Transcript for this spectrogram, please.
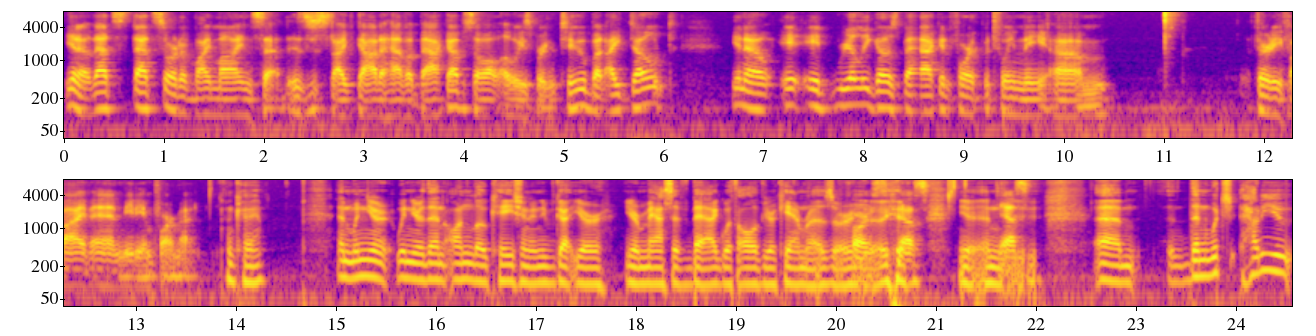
you know, that's that's sort of my mindset. It's just I've gotta have a backup, so I'll always bring two, but I don't you know, it, it really goes back and forth between the um, 35 and medium format. Okay. And when you're when you're then on location and you've got your your massive bag with all of your cameras or course, you know, yes. yeah, and Yes. um, then which how do you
